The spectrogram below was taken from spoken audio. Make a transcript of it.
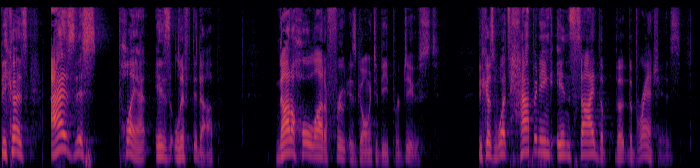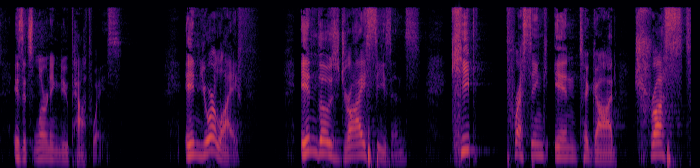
Because as this plant is lifted up, not a whole lot of fruit is going to be produced. Because what's happening inside the, the, the branches is it's learning new pathways. In your life, in those dry seasons, keep pressing into God. Trust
